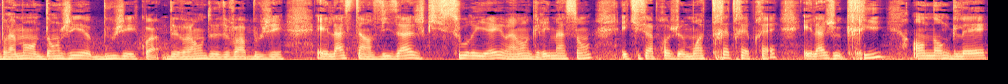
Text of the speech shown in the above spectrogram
vraiment en danger bouger quoi. De vraiment de devoir bouger. Et là c'était un visage qui souriait, vraiment grimaçant, et qui s'approche de moi très très près. Et là, je crie en anglais,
